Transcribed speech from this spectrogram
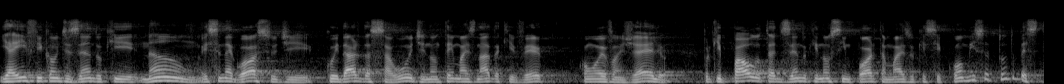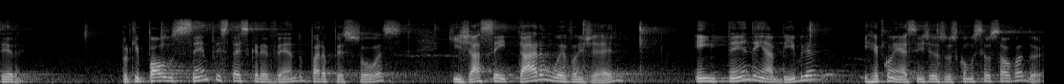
E aí ficam dizendo que não, esse negócio de cuidar da saúde não tem mais nada que ver com o Evangelho, porque Paulo está dizendo que não se importa mais o que se come, isso é tudo besteira. Porque Paulo sempre está escrevendo para pessoas que já aceitaram o Evangelho, entendem a Bíblia e reconhecem Jesus como seu Salvador.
